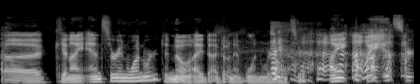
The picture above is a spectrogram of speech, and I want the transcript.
Uh, can I answer in one word? No, I, I don't have one word answer. I, my answer.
